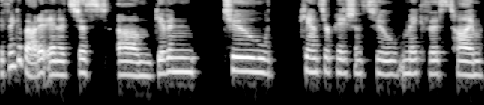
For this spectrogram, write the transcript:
you think about it and it's just um, given to cancer patients to make this time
